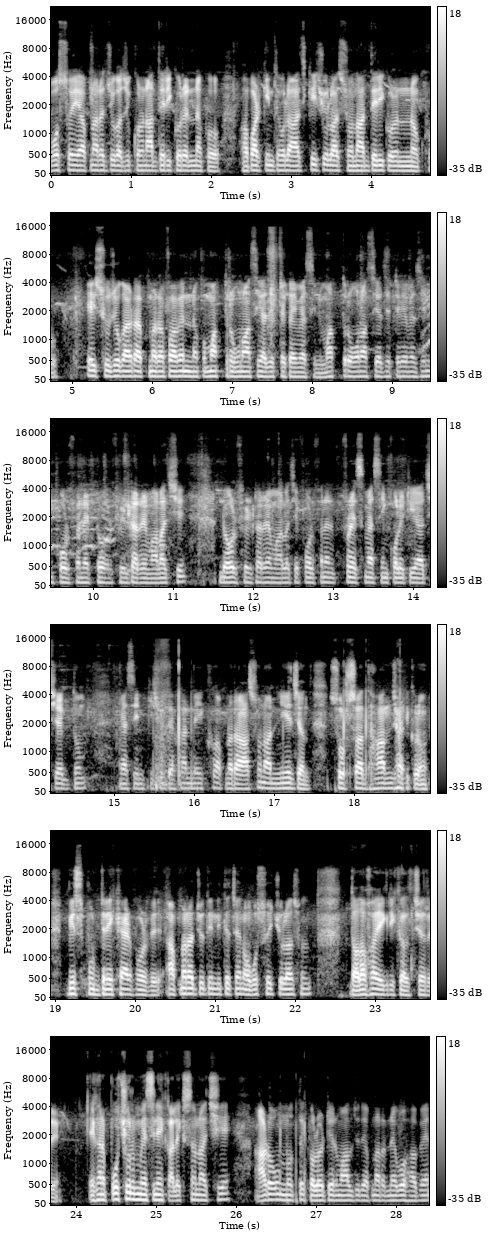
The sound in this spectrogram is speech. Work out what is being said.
অবশ্যই আপনারা যোগাযোগ করুন, আর দেরি করেন না খো হপার কিনতে হলে আজকেই চলে আসুন, আর দেরি করেন না খো এই সুযোগ আর আপনারা পাবেন না খো মাত্র উনআশি হাজার টাকায় মেশিন, মাত্র উনআশি হাজার টাকায় মেশিন। ফোর ফ্যানের ডবল ফিল্টারের মাল আছে ডবল ফিল্টারের মাল আছে ফোর ফ্যানের ফ্রেশ মেশিন কোয়ালিটি আছে একদম। মেশিন কিছু দেখার নেই খো আপনারা আসুন আর নিয়ে যান। সরষা, ধান, ঝাড়ি করুন ফুট ধরে খেয়ার পড়বে আপনারা যদি নিতে চান, অবশ্যই চলে আসুন। দাদাভাই এগ্রিকালচারে এখানে প্রচুর মেশিনের কালেকশন আছে। আরও উন্নত কোয়ালিটির মাল যদি আপনারা নেব হবেন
